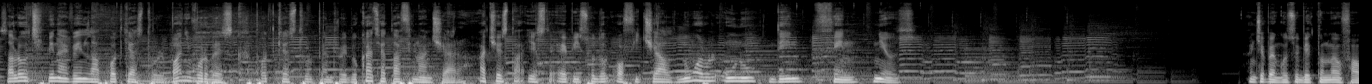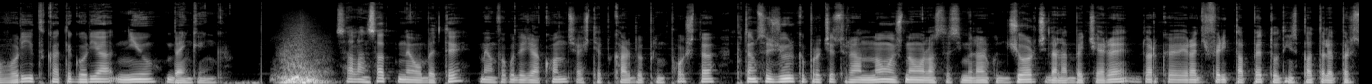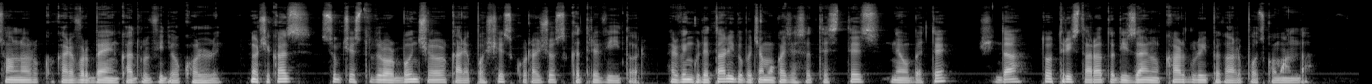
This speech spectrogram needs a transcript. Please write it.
Salut și bine ai venit la podcastul Banii Vorbesc, podcastul pentru educația ta financiară. Acesta este episodul oficial numărul 1 din Fin News. Începem cu subiectul meu favorit, categoria New Banking. S-a lansat NeoBT, mi-am făcut deja cont și aștept cardul prin poștă. Putem să jur că procesul era 99% similar cu George de la BCR, doar că era diferit tapetul din spatele persoanelor cu care vorbea în cadrul videocallului. În orice caz, succes tuturor băncilor care pășesc curajos către viitor. Revin cu detalii după ce am ocazia să testez NeoBT și da, tot trist arată designul cardului pe care îl poți comanda.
